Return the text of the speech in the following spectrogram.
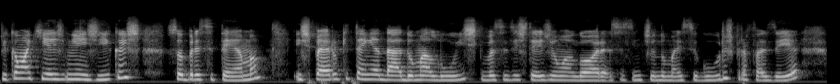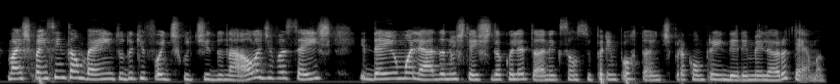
Ficam aqui as minhas dicas sobre esse tema. Espero que tenha dado uma luz, que vocês estejam agora se sentindo mais seguros para fazer, mas pensem também em tudo que foi discutido na aula de vocês e deem uma olhada nos textos da coletânea que são super importantes para compreenderem melhor o tema.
